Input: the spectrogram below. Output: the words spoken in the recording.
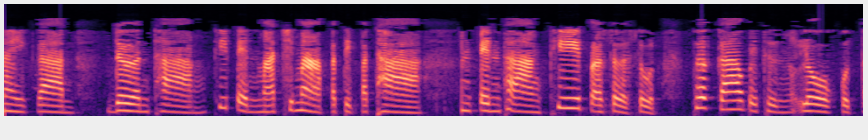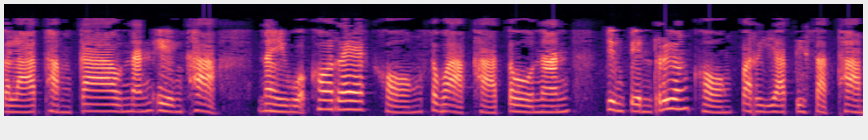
ในการเดินทางที่เป็นมัชชิมาปฏิปทา มันเป็นทางที่ประเสริฐสุดเพื่อก้าวไปถึงโลกุตละธรรมเก้านั่นเองค่ะ ในหัวข้อแรกของสวากขาโตนั้น จึงเป็นเรื่องของปริยัติสัตธรรม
